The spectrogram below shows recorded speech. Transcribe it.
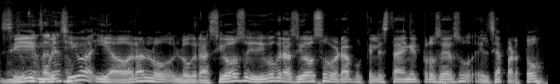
Sí, muy chiva. Y ahora lo, lo gracioso, y digo gracioso, ¿verdad? Porque él está en el proceso, él se apartó.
